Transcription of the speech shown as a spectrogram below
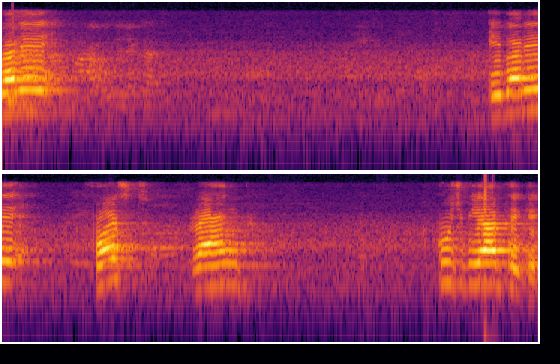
এবারে এবারে ফার্স্ট র্যাঙ্ক কুচবিহার থেকে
